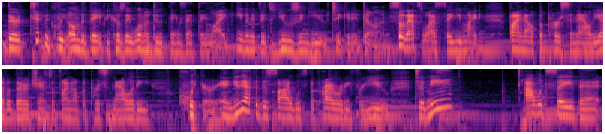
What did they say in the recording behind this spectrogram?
they're typically on the date because they want to do things that they like, even if it's using you to get it done. So, that's why I say you might find out the personality. You have a better chance to find out the personality quicker. And you have to decide what's the priority for you. To me, I would say that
